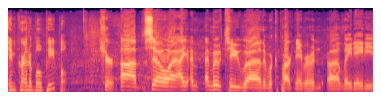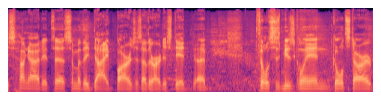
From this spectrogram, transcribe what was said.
incredible people. Sure. Uh, so I, I- I moved to uh, the Wicker Park neighborhood, uh, late 80s, hung out at uh, some of the dive bars as other artists did. Uh, Phyllis's Musical Inn, Gold Star,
